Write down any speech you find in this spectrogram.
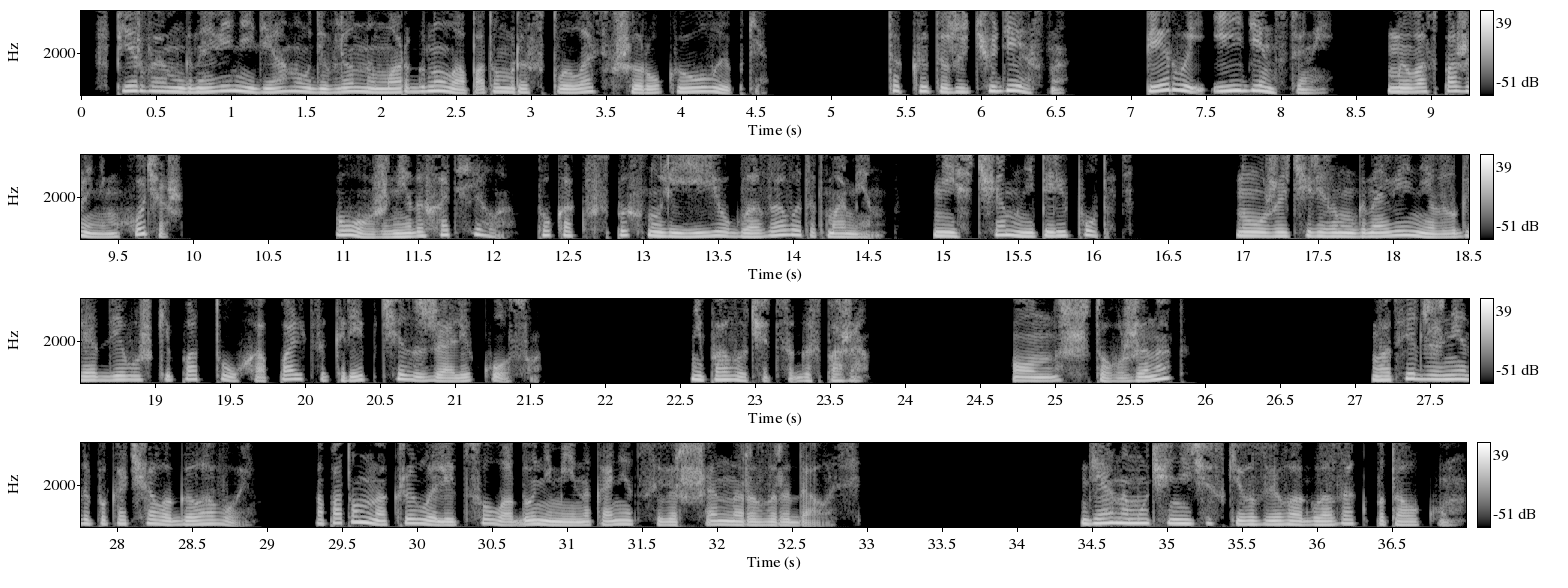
В первое мгновение Диана удивленно моргнула, а потом расплылась в широкой улыбке. «Так это же чудесно! Первый и единственный. Мы вас поженим, хочешь?» О, Жнеда хотела. То, как вспыхнули ее глаза в этот момент, ни с чем не перепутать но уже через мгновение взгляд девушки потух, а пальцы крепче сжали косу. «Не получится, госпожа». «Он что, женат?» В ответ Женеда покачала головой, а потом накрыла лицо ладонями и, наконец, совершенно разрыдалась. Диана мученически возвела глаза к потолку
